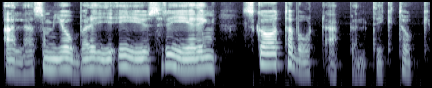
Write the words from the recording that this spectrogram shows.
Alla som jobbar i EUs regering ska ta bort appen TikTok.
